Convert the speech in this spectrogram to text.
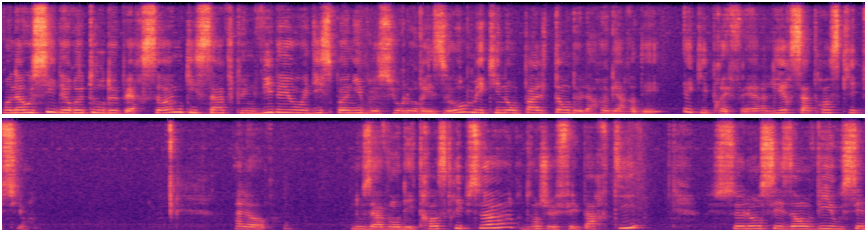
On a aussi des retours de personnes qui savent qu'une vidéo est disponible sur le réseau mais qui n'ont pas le temps de la regarder et qui préfèrent lire sa transcription. Alors, nous avons des transcripteurs dont je fais partie. Selon ses envies ou ses,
